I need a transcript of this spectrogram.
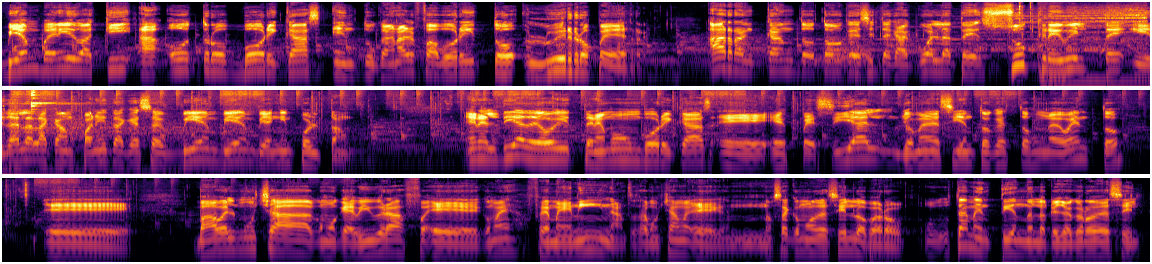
Bienvenido aquí a otro Boricast en tu canal favorito, Luis Roper. Arrancando, tengo que decirte que acuérdate suscribirte y darle a la campanita, que eso es bien, bien, bien importante. En el día de hoy tenemos un Boricast eh, especial. Yo me siento que esto es un evento. Eh, va a haber mucha como que vibra eh, ¿cómo es? femenina, mucha, eh, no sé cómo decirlo, pero ustedes me entienden lo que yo quiero decir,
